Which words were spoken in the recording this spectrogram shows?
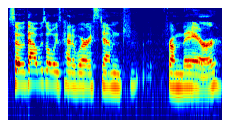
so that was always kind of where i stemmed from there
